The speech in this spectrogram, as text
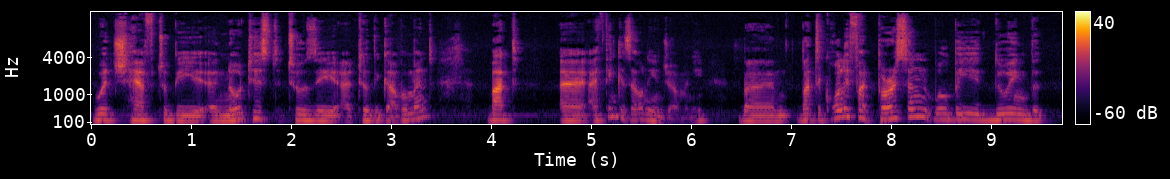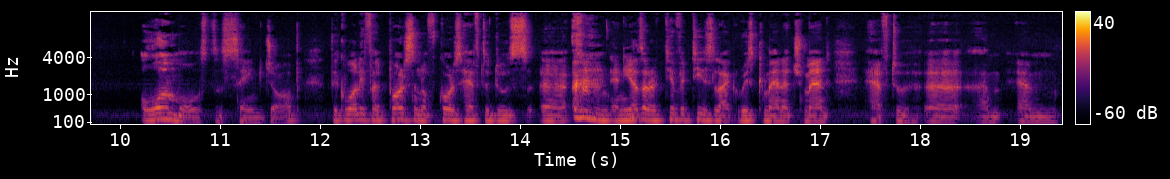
which have to be uh, noticed to the uh, to the government. But uh, I think it's only in Germany. But, but the qualified person will be doing the almost the same job. The qualified person, of course, have to do uh, any other activities like risk management, have to uh, um, um,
